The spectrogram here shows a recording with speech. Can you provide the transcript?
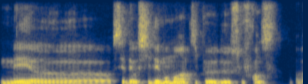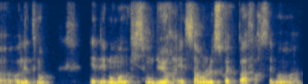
Mais euh, c'est aussi des moments un petit peu de souffrance, honnêtement, et des moments qui sont durs. Et ça, on ne le souhaite pas forcément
